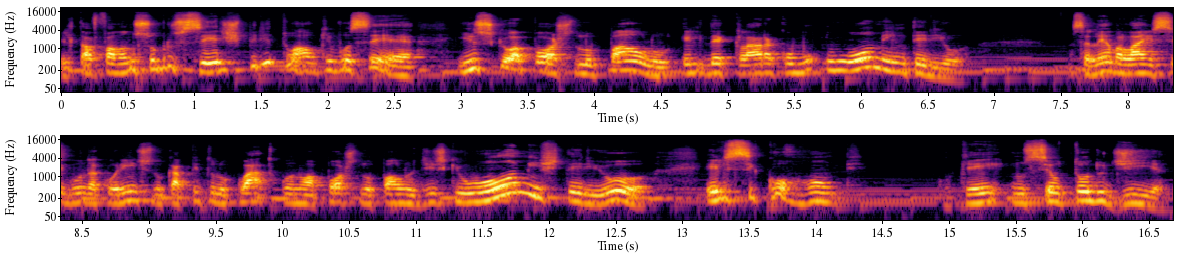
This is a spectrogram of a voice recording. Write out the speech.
Ele está falando sobre o ser espiritual que você é. Isso que o apóstolo Paulo ele declara como o homem interior. Você lembra lá em 2 Coríntios, no capítulo 4, quando o apóstolo Paulo diz que o homem exterior ele se corrompe, ok? No seu todo dia.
